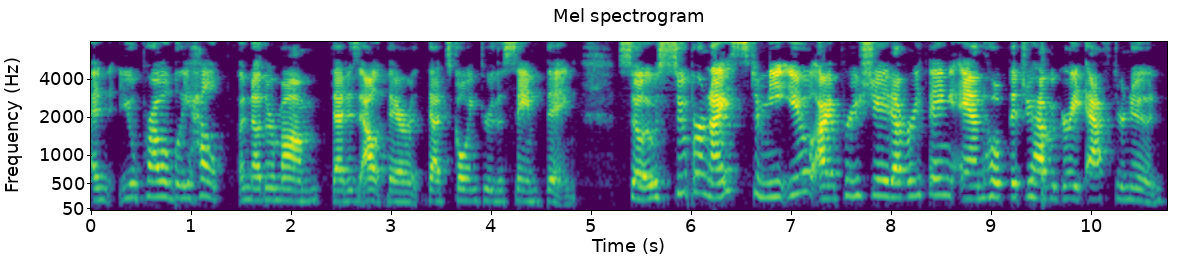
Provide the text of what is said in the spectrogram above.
and you'll probably help another mom that is out there that's going through the same thing. So it was super nice to meet you. I appreciate everything and hope that you have a great afternoon.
